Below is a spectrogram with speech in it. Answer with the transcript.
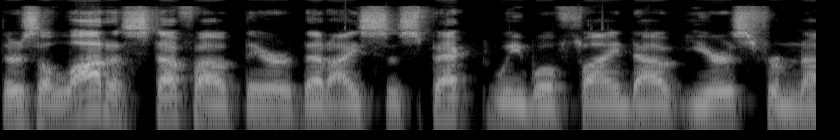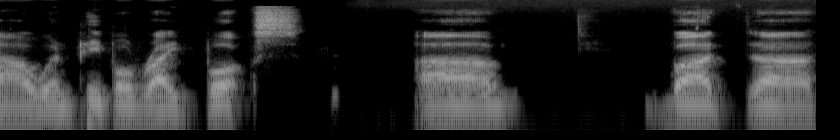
there's a lot of stuff out there that I suspect we will find out years from now when people write books. Um, but uh,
